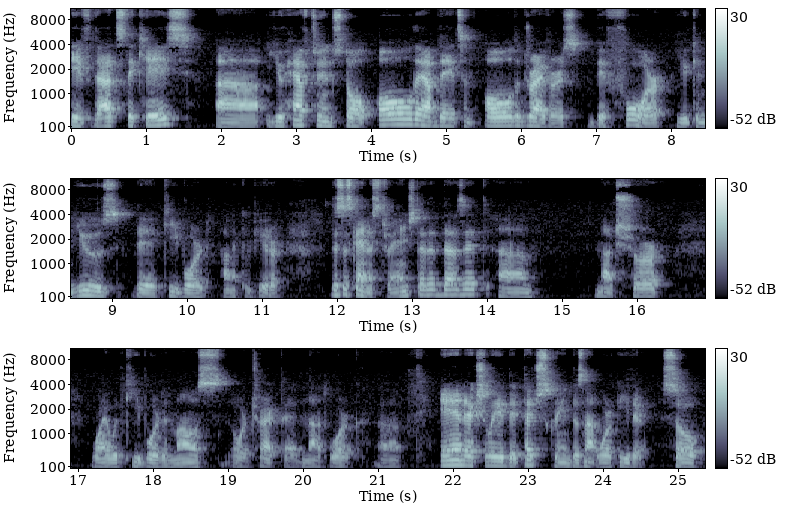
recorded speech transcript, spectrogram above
If that's the case, uh, you have to install all the updates and all the drivers before you can use the keyboard on a computer. This is kind of strange that it does it. Um, not sure why would keyboard and mouse or trackpad not work. Uh, and actually the touch screen does not work either. So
